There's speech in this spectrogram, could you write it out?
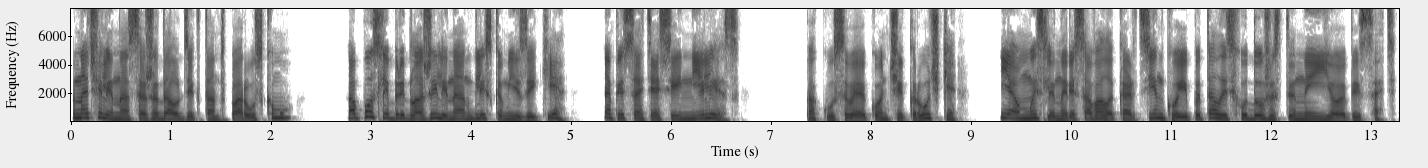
Вначале нас ожидал диктант по-русскому, а после предложили на английском языке описать осенний лес. Покусывая кончик ручки, я мысленно рисовала картинку и пыталась художественно ее описать.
